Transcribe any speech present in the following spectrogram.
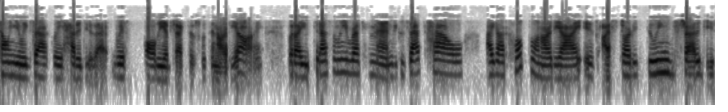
telling you exactly how to do that with all the objectives within RDI. But I definitely recommend, because that's how I got hooked on RDI, is I started doing strategies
